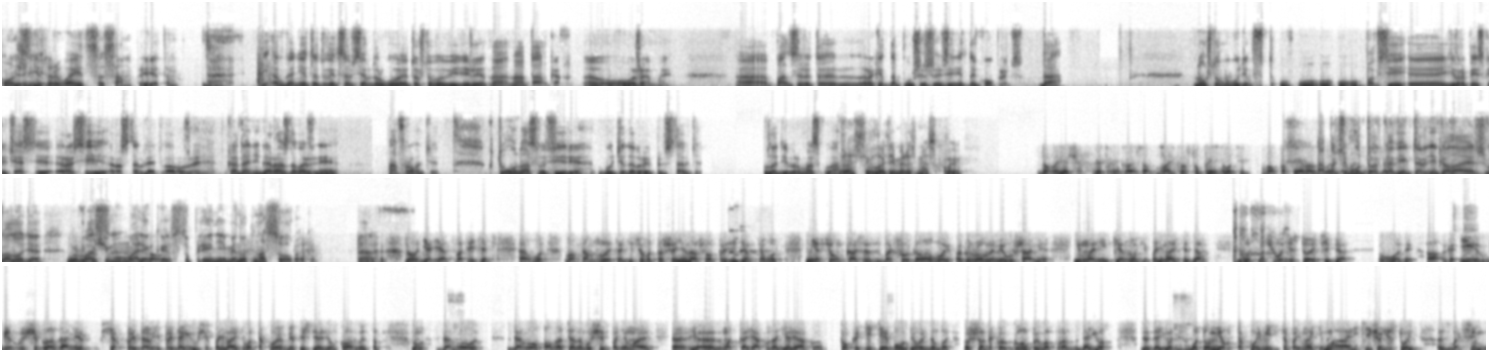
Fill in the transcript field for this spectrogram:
Он же не взрывается сам при этом. Да. И афганит это ведь совсем другое, то, что вы видели на, на танках, э, уважаемые. А панцирь это ракетно-пушечный зенитный комплекс. Да. Ну, что мы будем в, у, у, у, по всей э, европейской части России расставлять вооружение, когда они гораздо важнее на фронте. Кто у нас в эфире? Будьте добры, представьте. Владимир Москва. Здравствуйте, Владимир из Москвы. Добрый вечер, Виктор Николаевич. Да, маленькое вступление. Вот вам постоянно... А почему только Виктор Николаевич, Володя? Нет, вас... Почему маленькое Николаевич. вступление? Минут на сорок. Ну, нет, нет, смотрите, а, вот, вам там звонит они все в отношении нашего президента, вот. Мне все он кажется с большой головой, огромными ушами и маленькие ноги, понимаете, да? И вот ничего не стоит себя, вот, и, а, и бегающий глазами всех предающих, понимаете, вот такое мне впечатление складывается. Ну, здоровый, здоровый, полноценный мужчина понимает э, э, москаляку на деляку, только детей поубивать домой. Ну что такой глупый вопрос задает, задает. Угу. Вот он мне вот такой видится, понимаете, маленький, ничего не стоит, с большим,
